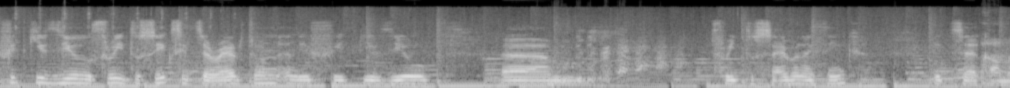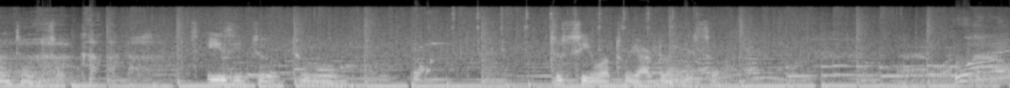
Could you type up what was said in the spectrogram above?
If it gives you 3 to 6 it's a rare tune and if it gives you um, 3 to 7 I think it's a common tune so it's easy to to to see what we are doing so. Uh, what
